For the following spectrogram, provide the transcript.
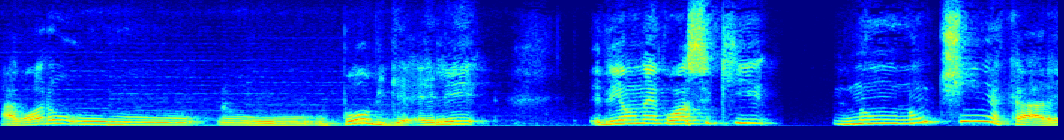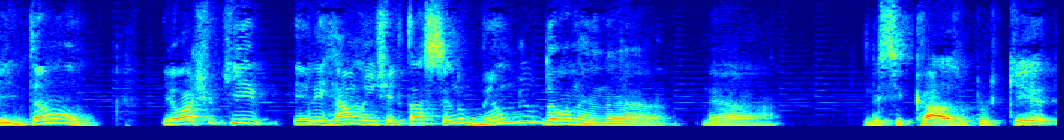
Agora o, o, o PUBG, ele, ele é um negócio que não, não tinha, cara. Então, eu acho que ele realmente ele tá sendo bem humildão né, na, na- nesse caso, porque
